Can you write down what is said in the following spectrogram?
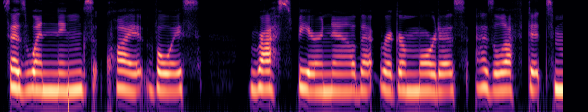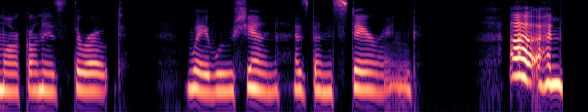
says Wen Ning's quiet voice, raspier now that rigor mortis has left its mark on his throat. Wei Wuxian has been staring. Ah, I'm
